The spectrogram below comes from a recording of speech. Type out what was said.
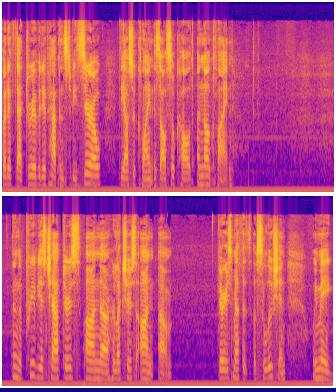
But if that derivative happens to be 0, the isocline is also called a nullcline. In the previous chapters on uh, her lectures on um, various methods of solution, we made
